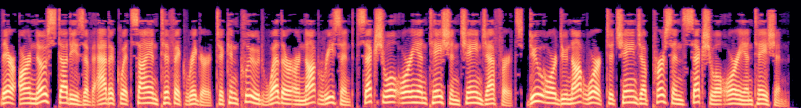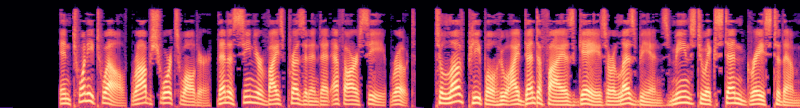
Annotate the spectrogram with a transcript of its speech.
There are no studies of adequate scientific rigor to conclude whether or not recent sexual orientation change efforts do or do not work to change a person's sexual orientation. In 2012, Rob Schwarzwalder, then a senior vice president at FRC, wrote, to love people who identify as gays or lesbians means to extend grace to them,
